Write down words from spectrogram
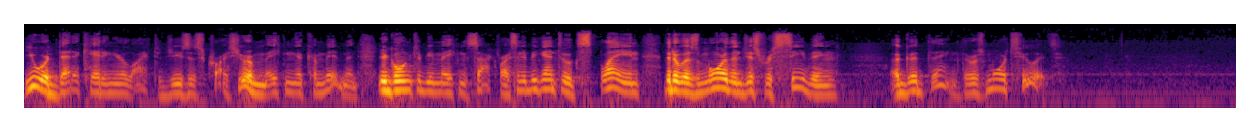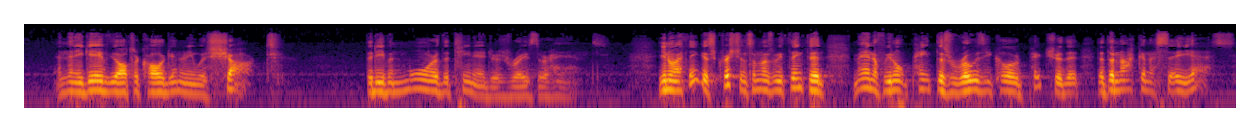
you are dedicating your life to Jesus Christ. You are making a commitment. You're going to be making sacrifice. And he began to explain that it was more than just receiving a good thing, there was more to it. And then he gave the altar call again, and he was shocked that even more of the teenagers raised their hands. You know, I think as Christians, sometimes we think that, man, if we don't paint this rosy colored picture, that, that they're not going to say yes.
